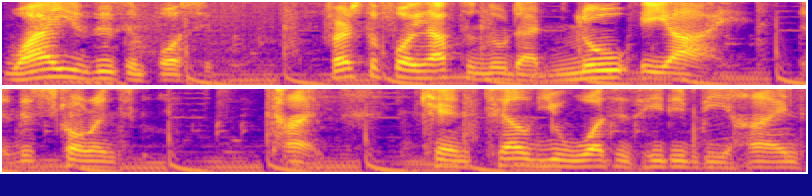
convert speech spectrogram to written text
Why is this impossible? First of all you have to know that no ai in this current time can tell you what is hidden behind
